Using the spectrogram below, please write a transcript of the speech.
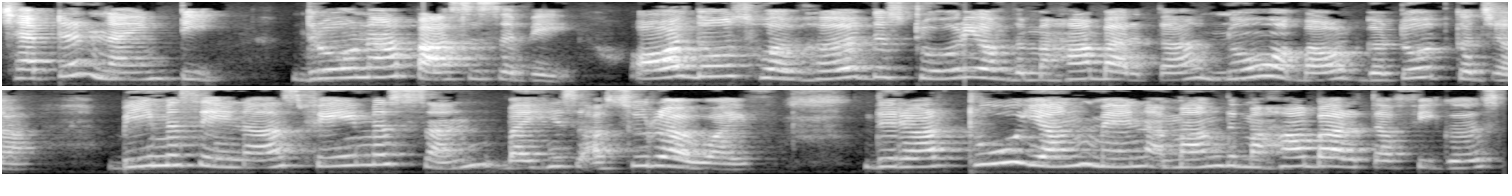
Chapter 90 Drona passes away. All those who have heard the story of the Mahabharata know about Gatotkacha, Bhimasena's famous son by his Asura wife. There are two young men among the Mahabharata figures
